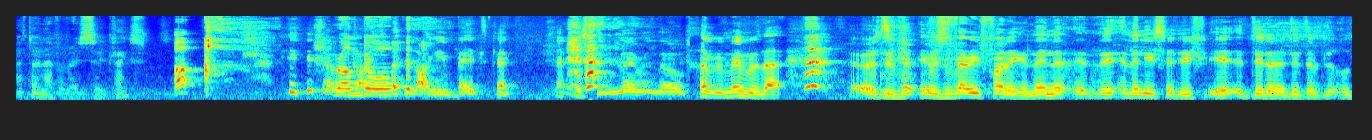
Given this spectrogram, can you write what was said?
I don't have a red suitcase. Oh, So Wrong door. Lying in bed. Okay. That is the lemon door. I remember that. It was it was very funny. And then uh, and then he said he did a did a little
